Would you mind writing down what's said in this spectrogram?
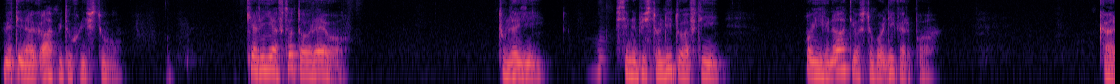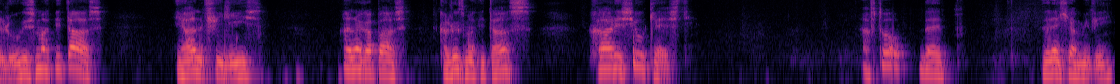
με την αγάπη του Χριστού. Και λέγει αυτό το ωραίο. Του λέγει στην επιστολή του αυτή ο Ιγνάτιος του Πολύκαρπο καλούς μαθητάς. Εάν φιλείς, αν αγαπάς καλούς μαθητάς, χάρη σου και έστι. Αυτό δεν, δεν έχει αμοιβή.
